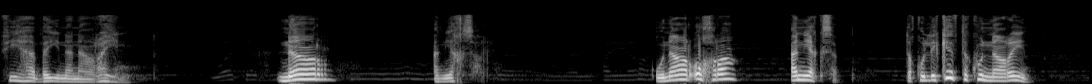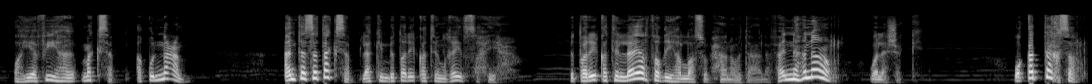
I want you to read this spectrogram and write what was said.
فيها بين نارين. نار أن يخسر ونار أخرى أن يكسب. تقول لي كيف تكون نارين وهي فيها مكسب؟ أقول نعم أنت ستكسب لكن بطريقة غير صحيحة. بطريقة لا يرتضيها الله سبحانه وتعالى فإنها نار ولا شك. وقد تخسر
